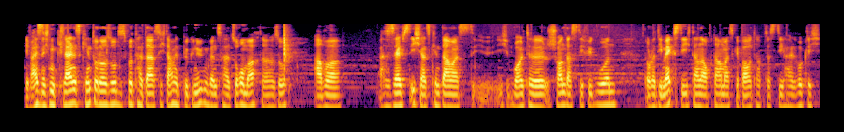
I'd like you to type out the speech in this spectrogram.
Ich weiß nicht, ein kleines Kind oder so, das wird halt da, sich damit begnügen, wenn es halt so macht oder so. Aber also selbst ich als Kind damals, ich wollte schon, dass die Figuren oder die Macs, die ich dann auch damals gebaut habe, dass die halt wirklich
